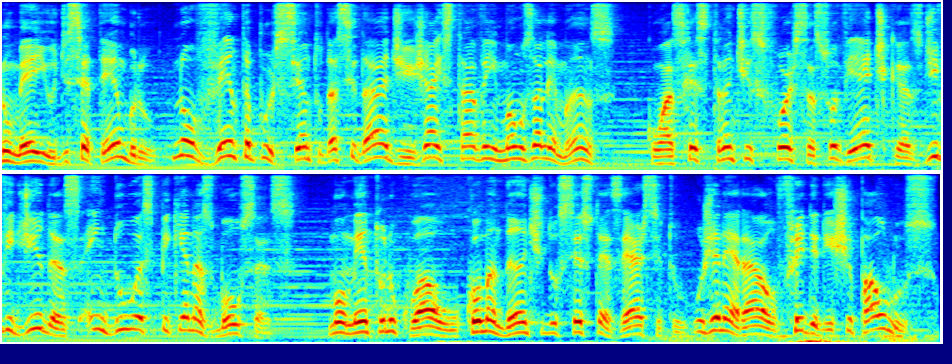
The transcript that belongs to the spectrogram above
No meio de setembro, 90% da cidade já estava em mãos alemãs, com as restantes forças soviéticas divididas em duas pequenas bolsas. Momento no qual o comandante do Sexto Exército, o general Friedrich Paulus,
